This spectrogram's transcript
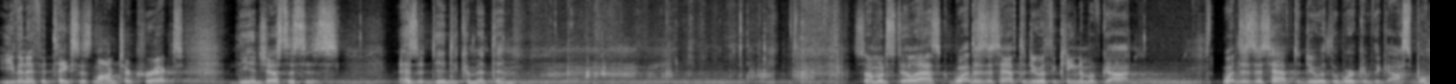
even if it takes as long to correct the injustices as it did to commit them. Some would still ask, what does this have to do with the kingdom of God? What does this have to do with the work of the gospel?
